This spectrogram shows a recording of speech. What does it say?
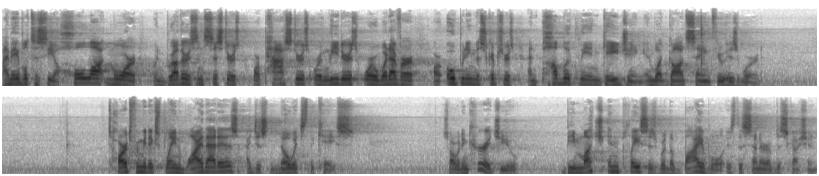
I'm able to see a whole lot more when brothers and sisters, or pastors, or leaders, or whatever, are opening the scriptures and publicly engaging in what God's saying through His Word. It's hard for me to explain why that is, I just know it's the case. So I would encourage you be much in places where the Bible is the center of discussion.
